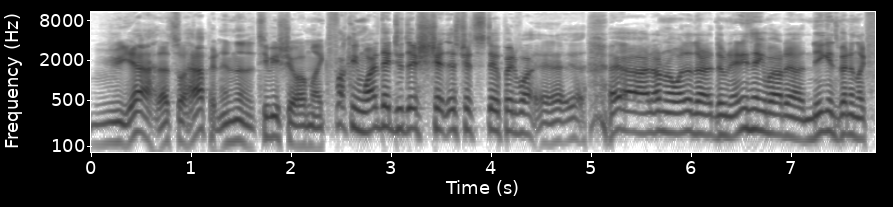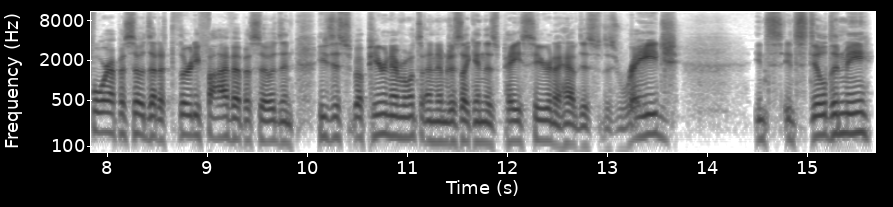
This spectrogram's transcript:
yeah, that's what happened. And then the TV show, I'm like, fucking, why did they do this shit? This shit's stupid. Why? Uh, uh, I don't know whether they're doing anything about it. Uh, Negan's been in like four episodes out of 35 episodes, and he's just appearing every once, and I'm just like in this pace here, and I have this this rage instilled in me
